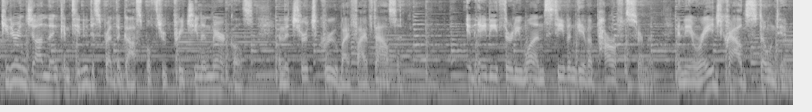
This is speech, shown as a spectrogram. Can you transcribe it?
Peter and John then continued to spread the gospel through preaching and miracles, and the church grew by 5,000. In AD 31, Stephen gave a powerful sermon, and the enraged crowd stoned him,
